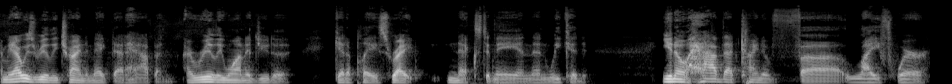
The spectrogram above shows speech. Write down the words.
I mean, I was really trying to make that happen. I really wanted you to get a place right next to me and then we could, you know, have that kind of uh, life where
